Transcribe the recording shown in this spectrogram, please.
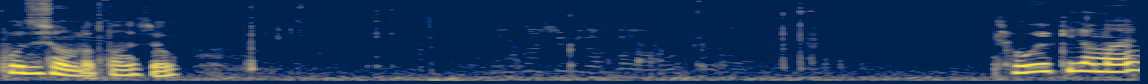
ポジションだったんですよ。衝撃じゃない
